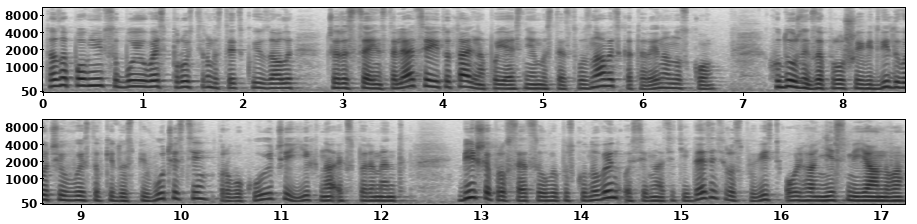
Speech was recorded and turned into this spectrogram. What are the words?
та заповнюють собою весь простір мистецької зали. Через це інсталяція і тотальна пояснює мистецтвознавець Катерина Носко. Художник запрошує відвідувачів виставки до співучасті, провокуючи їх на експеримент. Більше про все це у випуску новин о 17.10 розповість Ольга Нєсміянова.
